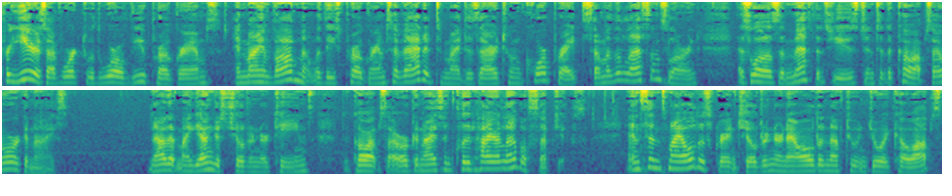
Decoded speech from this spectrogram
For years I've worked with worldview programs, and my involvement with these programs have added to my desire to incorporate some of the lessons learned as well as the methods used into the co-ops I organize. Now that my youngest children are teens, the co-ops I organize include higher level subjects. And since my oldest grandchildren are now old enough to enjoy co-ops,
